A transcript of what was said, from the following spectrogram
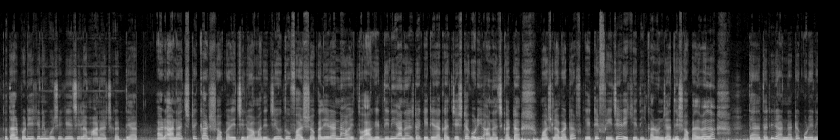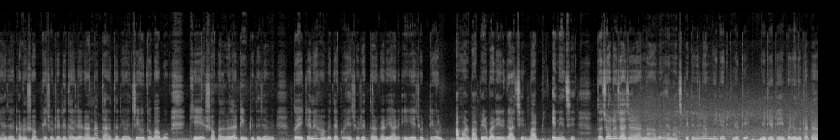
তো তারপরে এখানে বসে গিয়েছিলাম আনাজ কাটতে আর আর আনাজটা কাট সকালে ছিল? আমাদের যেহেতু ফার্স্ট সকালে রান্না হয়, তো আগের দিনই আনাজটা কেটে রাখার চেষ্টা করি। আনাজ কাটা মশলা বাটা কেটে ফ্রিজে রেখে দিই, কারণ যাতে সকালবেলা তাড়াতাড়ি রান্নাটা করে নেওয়া যায়। কারণ সব কিছু রেডি থাকলে রান্না তাড়াতাড়ি হয়। যেহেতু বাবু খেয়ে সকালবেলা ডিউটিতে যাবে। তো এখানে হবে দেখো এঁচড়ের তরকারি। আর এই এঁচড়টি হল আমার বাপের বাড়ির গাছের। বাপি এনেছে। তো চলো যা যা রান্না হবে। এনাজ কেটে নিলাম ভিডিও ভিডিওটি। ভিডিওটি এই পর্যন্ত। টাটা।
